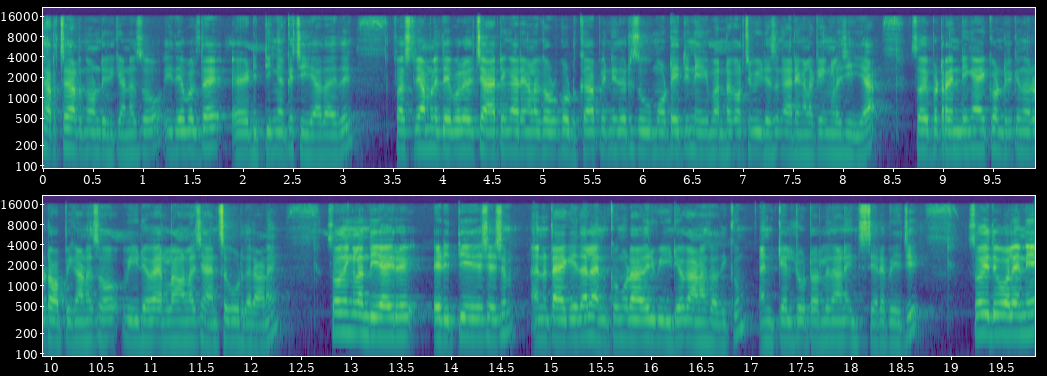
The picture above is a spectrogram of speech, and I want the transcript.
ചർച്ച നടന്നുകൊണ്ടിരിക്കുകയാണ്. സോ ഇതേപോലത്തെ എഡിറ്റിംഗ് ഒക്കെ ചെയ്യുക. അതായത് ഫസ്റ്റ് നമ്മൾ ഇതേപോലെ ഒരു ചാറ്റും കാര്യങ്ങളൊക്കെ കൊടുക്കുക. പിന്നെ ഇതൊരു സൂം ഔട്ടായിട്ട് നെയ്മറിന്റെ കുറച്ച് വീഡിയോസും കാര്യങ്ങളൊക്കെ നിങ്ങൾ ചെയ്യുക. സോ ഇപ്പോൾ ട്രെൻഡിങ് ആയിക്കൊണ്ടിരിക്കുന്ന ഒരു ടോപ്പിക്കാണ് സോ വീഡിയോ വൈറലാകാനുള്ള ചാൻസ് കൂടുതലാണ്. സോ നിങ്ങൾ എന്ത് ചെയ്യുക? ഒരു എഡിറ്റ് ചെയ്ത ശേഷം എന്നെ ടാഗ് ചെയ്താൽ എനിക്കും കൂടെ ആ ഒരു വീഡിയോ കാണാൻ സാധിക്കും. എൻ കെ എൽ ട്യൂട്ടോറിയൽ എന്നാണ് ഇൻസ്റ്റയുടെ പേജ്. സോ ഇതുപോലെ തന്നെ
